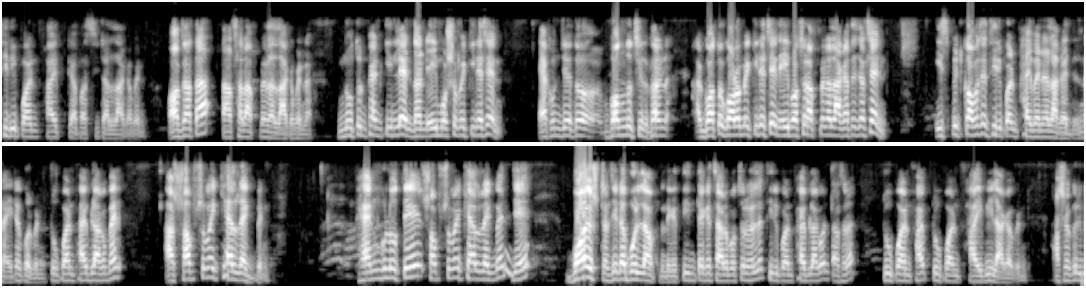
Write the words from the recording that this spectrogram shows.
থ্রি পয়েন্ট ফাইভ ক্যাপাসিটার লাগাবেন। অযথা তাছাড়া আপনারা লাগাবেন না। নতুন ফ্যান কিনলেন, ধরেন এই মৌসুমে কিনেছেন এখন যেহেতু বন্ধ ছিল ধরেন গত গরমে কিনেছেন, এই বছর আপনারা লাগাতে যাচ্ছেন, স্পিড কম আছে থ্রি পয়েন্ট ফাইভ এনে লাগাই দেন। না, এটা করবেন টু পয়েন্ট ফাইভ লাগাবেন, আর সবসময় খেয়াল রাখবেন, ফ্যানগুলোতে সবসময় খেয়াল রাখবেন যে বয়সটা, যেটা বললাম আপনাদেরকে, তিন থেকে চার বছর হলে থ্রি পয়েন্ট ফাইভ লাগাবেন, তাছাড়া two point five two point ফাইভই লাগাবেন। আশা করি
